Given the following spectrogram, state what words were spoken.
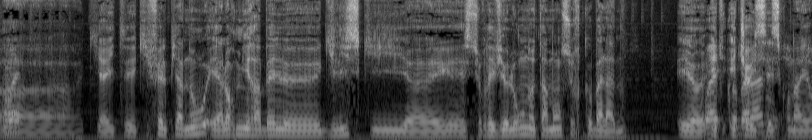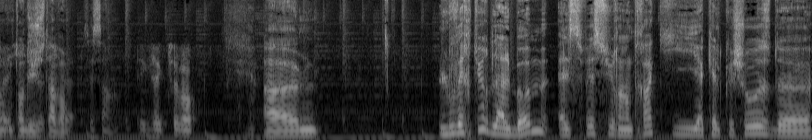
euh, qui a été, qui fait le piano, et alors Mirabel euh, Guilis qui euh, est sur les violons, notamment sur Kobalan. Et, euh, Ouais, et, Kobalan et ce qu'on a entendu juste avant, c'est ça. Exactement. Euh, L'ouverture de l'album, elle se fait sur un track qui a quelque chose de,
